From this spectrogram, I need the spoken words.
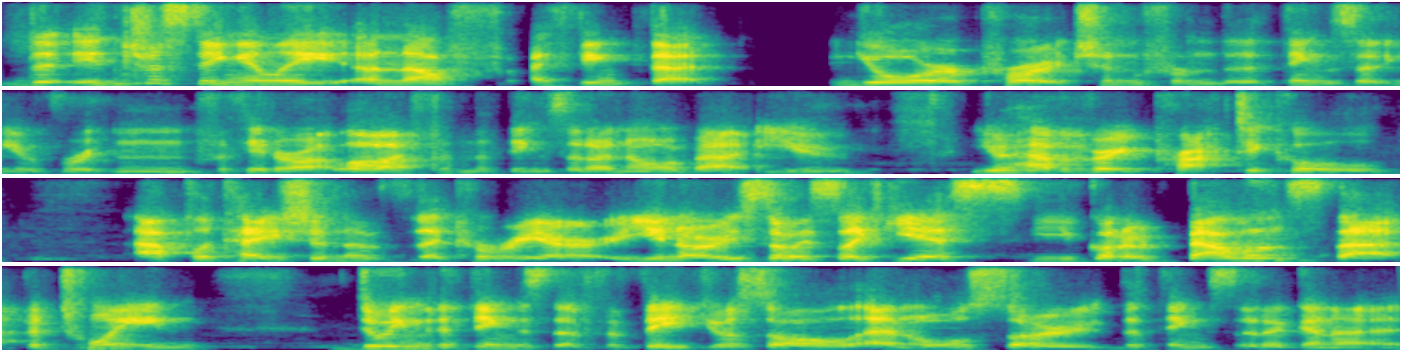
The interestingly enough, I think that your approach and from the things that you've written for Theatre Art Life and the things that I know about you, you have a very practical application of the career, you know. So it's like, yes, you've got to balance that between doing the things that feed your soul and also the things that are going to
